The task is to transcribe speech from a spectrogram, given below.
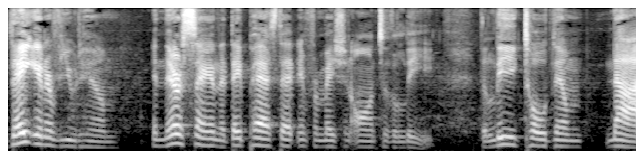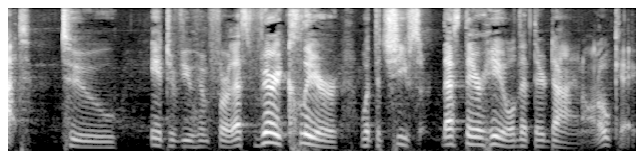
they interviewed him, and they're saying that they passed that information on to the league. The league told them not to interview him further. That's very clear. What the Chiefs that's their hill that they're dying on. Okay.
